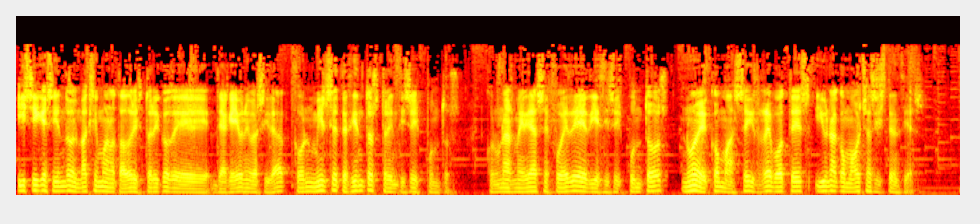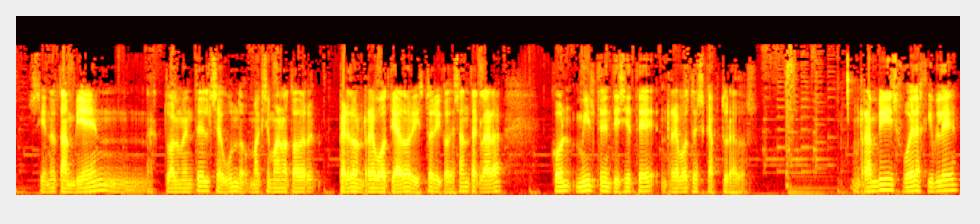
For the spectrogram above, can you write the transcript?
y sigue siendo el máximo anotador histórico de, de aquella universidad con 1.736 puntos. Con unas medias se fue de 16 puntos, 9,6 rebotes y 1,8 asistencias siendo también actualmente el segundo máximo anotador, perdón, reboteador histórico de Santa Clara con 1037 rebotes capturados. Rambis fue elegible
